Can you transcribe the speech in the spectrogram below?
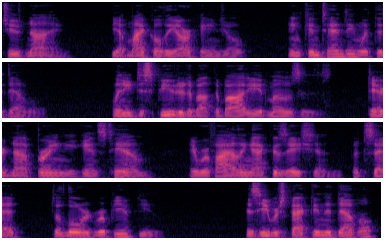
Jude 9. Yet Michael the archangel, in contending with the devil, when he disputed about the body of Moses, dared not bring against him a reviling accusation, but said, The Lord rebuke you. Is he respecting the devil?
